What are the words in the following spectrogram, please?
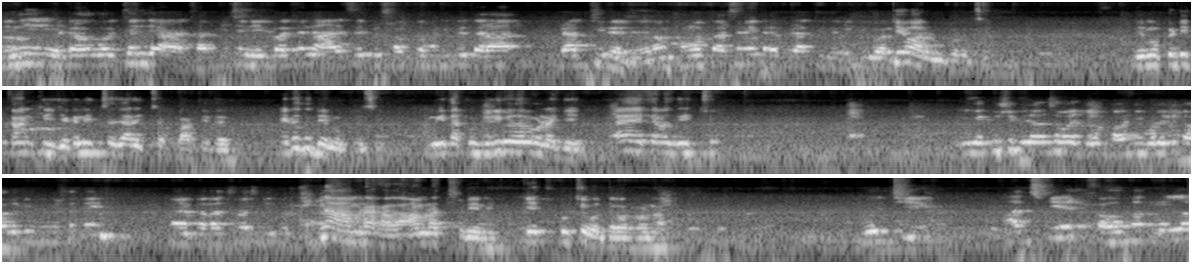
তিনি এটাও বলছেন যে ছাব্বিশে নির্বাচনে আইএসএফ শক্ত তারা প্রার্থী দেবে এবং সমস্ত আসনে তারা প্রার্থী দেবে কি বলবেন কে বারণ করেছে? ডেমোক্রেটিক কান্ট্রি যেখানে ইচ্ছা যার ইচ্ছা প্রার্থী দেবে। এটা তো ডেমোক্রেসি আমি তাকে ডিগ্রি ধরবো নাকি? এই কেন দিচ্ছ? একুশে বিধানসভায় যোগ হয়নি বলে কি তাহলে কি মিমের সাথে কথা ছোড়াছুড়ি করছে? না আমরা আমরা ছড়িয়ে নিই। কে করছে বলতে পারব না। বলছি আজকে শওকত মোল্লা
